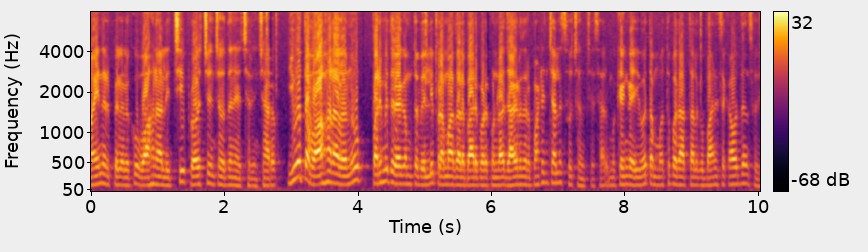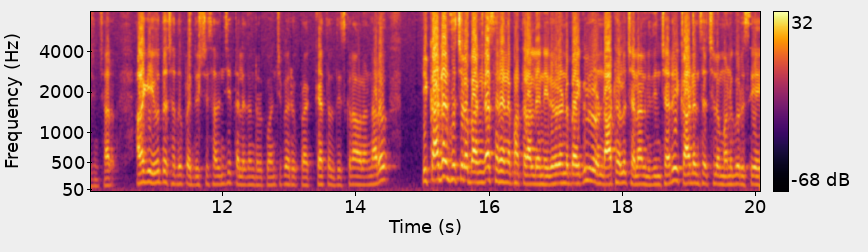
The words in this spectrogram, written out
మైనర్ పిల్లలకు వాహనాలు ఇచ్చి ప్రోత్సహించవద్దని హెచ్చరించారు. యువత వాహనాలను పరిమిత వేగంతో వెళ్ళి ప్రమాదాల బారి పడకుండా జాగ్రత్తలు పాటించాలని సూచనలు చేశారు. ముఖ్యంగా యువత మత్తు పదార్థాలకు బానిస కావద్దని సూచించారు. అలాగే యువత చదువుపై దృష్టి సాధించి తల్లిదండ్రులకు మంచి పేరు ప్రఖ్యాతలు తీసుకురావాలన్నారు. ఈ కార్డన్ సెర్చ్లో భాగంగా సరైన పత్రాలు లేని ఇరవై రెండు బైకులు రెండు ఆటోలు చలాన్ విధించారు. ఈ కార్డన్ సెర్చ్లో మనుగురు సిఐ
